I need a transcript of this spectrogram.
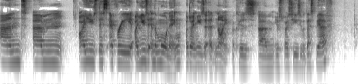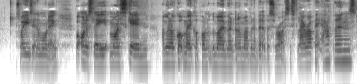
And um, I use this every, I use it in the morning. I don't use it at night because um, you're supposed to use it with SPF. So I use it in the morning. But honestly, my skin, I mean, I've got makeup on at the moment and I'm having a bit of a psoriasis flare up. It happens.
